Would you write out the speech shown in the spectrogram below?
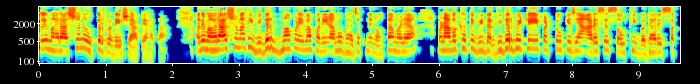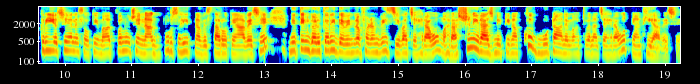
તો એ મહારાષ્ટ્ર અને ઉત્તર પ્રદેશે આપ્યા હતા. અને મહારાષ્ટ્રમાંથી વિદર્ભમાં પણ એવા પરિણામો ભાજપને નહોતા મળ્યા. પણ આ વખતે વિદર્ભ વિદર્ભ એટલે એ પટ્ટો કે જ્યાં આરએસએસ સૌથી વધારે સક્રિય છે અને સૌથી મહત્વનું છે, નાગપુર સહિતના વિસ્તારો ત્યાં આવે છે. નીતિન ગડકરી, દેવેન્દ્ર ફડણવીસ જેવા ચહેરાઓ મહારાષ્ટ્રની રાજનીતિના ખૂબ મોટા અને મહત્વના ચહેરાઓ ત્યાંથી આવે છે.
